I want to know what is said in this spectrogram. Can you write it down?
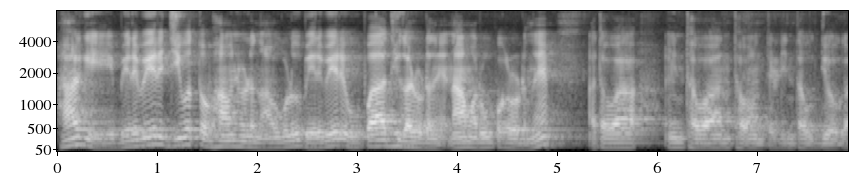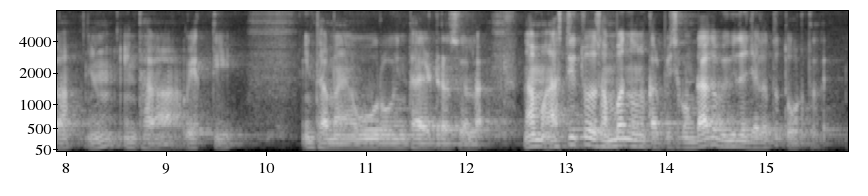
ಹಾಗೆಯೇ ಬೇರೆ ಬೇರೆ ಜೀವತ್ವ ಭಾವನೆಯುಳ್ಳ ನಾವುಗಳು ಬೇರೆ ಬೇರೆ ಉಪಾಧಿಗಳೊಡನೆ, ನಾಮರೂಪಗಳೊಡನೆ ಅಥವಾ ಇಂಥವ, ಅಂಥವ ಅಂತೇಳಿ ಇಂಥ ಉದ್ಯೋಗ ಇಂಥ ವ್ಯಕ್ತಿ, ಇಂಥ ಮ, ಊರು, ಇಂಥ ಅಡ್ರೆಸ್ಸು ಎಲ್ಲ. ನಮ್ಮ ಅಸ್ತಿತ್ವದ ಸಂಬಂಧವನ್ನು ಕಲ್ಪಿಸಿಕೊಂಡಾಗ ವಿವಿಧ ಜಗತ್ತು ತೋರ್ತದೆ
